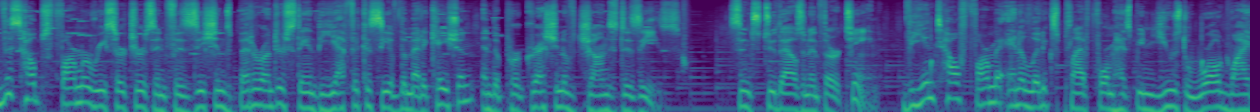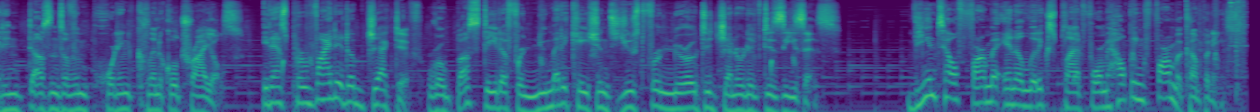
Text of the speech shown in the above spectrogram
This helps pharma researchers and physicians better understand the efficacy of the medication and the progression of John's disease. Since 2013, the Intel Pharma Analytics platform has been used worldwide in dozens of important clinical trials. It has provided objective, robust data for new medications used for neurodegenerative diseases. The Intel Pharma Analytics platform helping pharma companies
